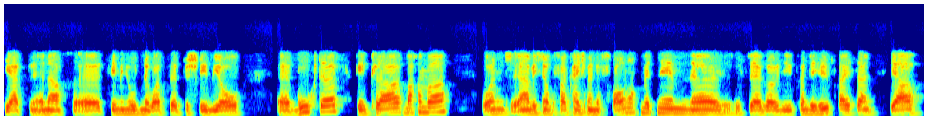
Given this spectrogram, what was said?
die hat mir nach äh, zehn Minuten eine WhatsApp geschrieben, yo, äh, buch das, geht klar, machen wir. Und äh, habe ich noch gefragt, kann ich meine Frau noch mitnehmen? Äh, das wäre, die könnte hilfreich sein. Ja,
